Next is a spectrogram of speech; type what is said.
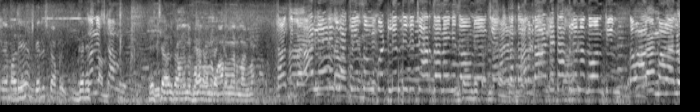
नेमाडे. गणेश कांबळे. गणेश गणेश कांबळे. कांबळे. हे चार कानाला जण कोणाला मार वगैरे लागला. लेडीजला केस उपटले आणि तिचे चार जणांनी जाऊन यायचे. आणि दांडे टाकले. ना दोन तीन. तेव्हा आम्ही पळालो.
